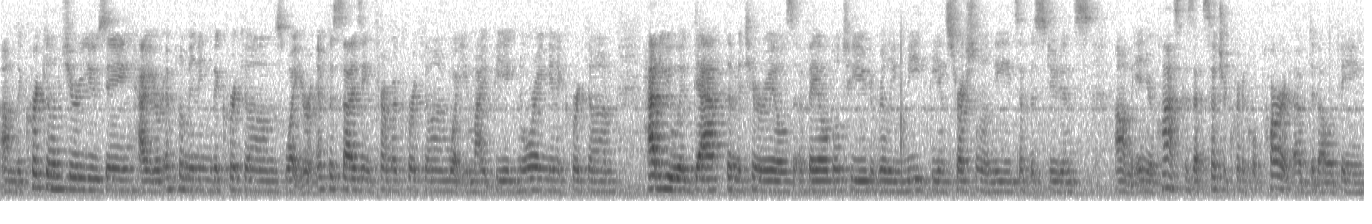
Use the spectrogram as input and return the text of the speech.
um, the curriculums you're using, how you're implementing the curriculums, what you're emphasizing from a curriculum, what you might be ignoring in a curriculum, how do you adapt the materials available to you to really meet the instructional needs of the students um, in your class, because that's such a critical part of developing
